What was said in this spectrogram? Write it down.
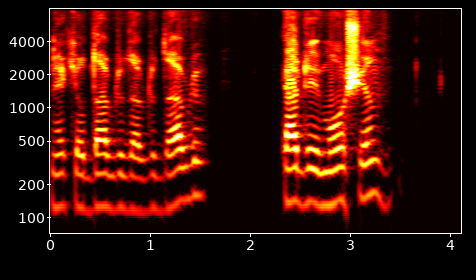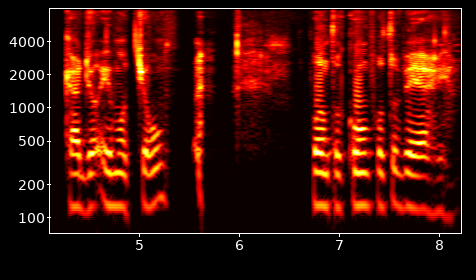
né, que é o www.cardioemotion, cardioemotion.com.br.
